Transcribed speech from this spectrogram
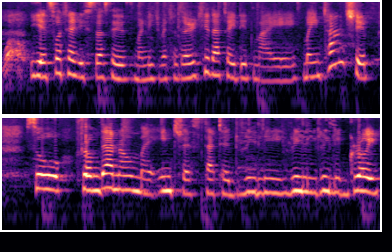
Wow. Yes, Water Resources Management Authority. That's where I did my, my internship. So from there now my interest started really, really, really growing.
